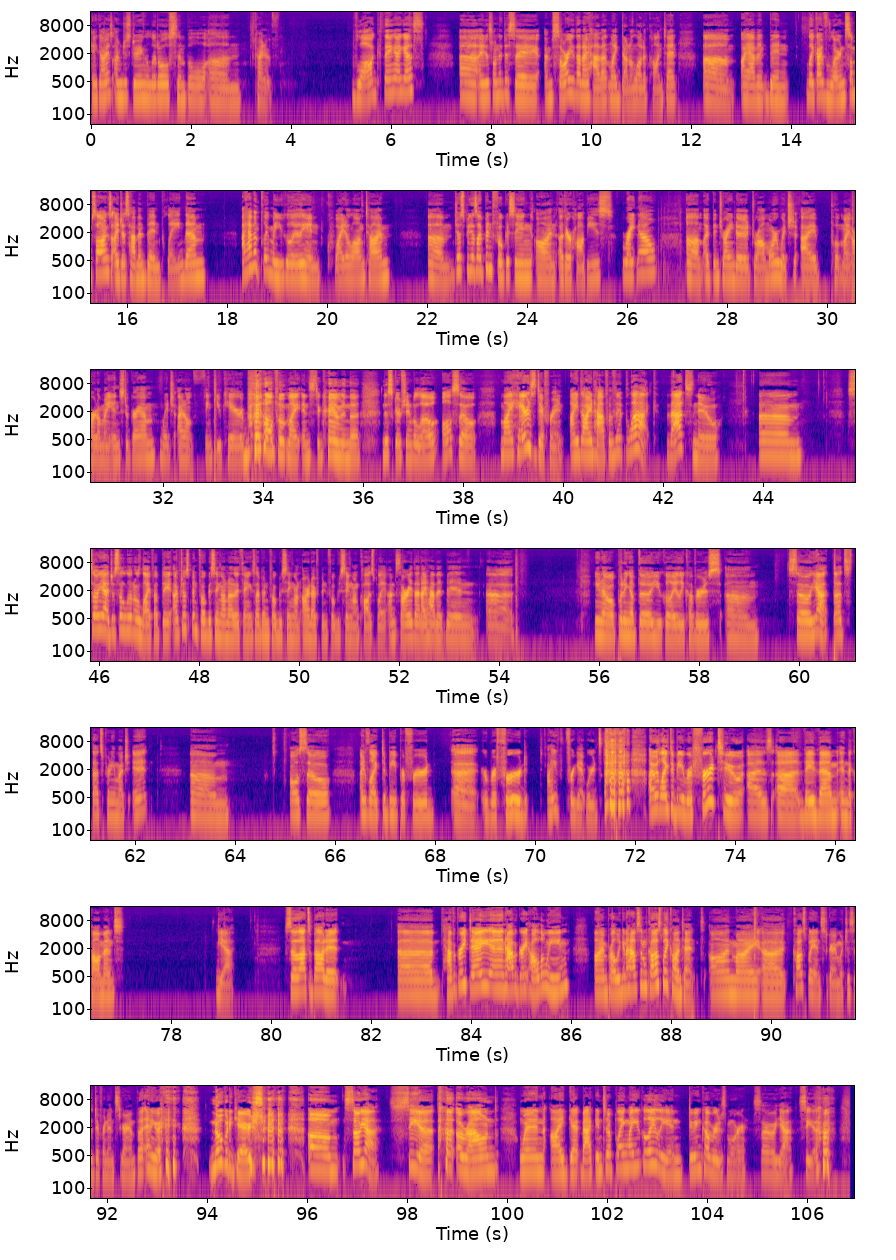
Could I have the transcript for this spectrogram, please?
Hey guys, I'm just doing a little simple, um, kind of vlog thing, I guess. Uh, I just wanted to say I'm sorry that I haven't, like, done a lot of content. Um, I haven't been, like, I've learned some songs, I just haven't been playing them. I haven't played my ukulele in quite a long time. Um, just because I've been focusing on other hobbies right now. Um, I've been trying to draw more, which I put my art on my Instagram, which I don't think you care, but I'll put my Instagram in the description below. Also, my hair's different. I dyed half of it black. That's new. Um, so yeah, just a little life update. I've just been focusing on other things. I've been focusing on art. I've been focusing on cosplay. I'm sorry that I haven't been, uh, you know, putting up the ukulele covers. Um, so yeah, that's that's pretty much it. Um, also, I'd like to be preferred, uh, referred. I forget words. I would like to be referred to as uh, they them in the comments. Yeah. So that's about it. Uh, have a great day and have a great Halloween. I'm probably gonna have some cosplay content on my uh, cosplay Instagram, which is a different Instagram. But anyway, nobody cares. um, so yeah, see ya around when I get back into playing my ukulele and doing covers more. So yeah, see ya.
